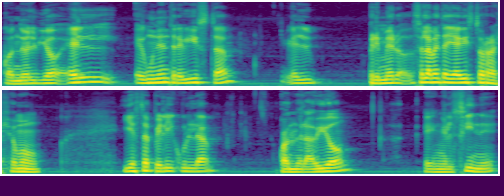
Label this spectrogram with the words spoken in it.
cuando él vio, él en una entrevista, él primero, solamente había visto Rashomon. Y esta película, cuando la vio en el cine,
